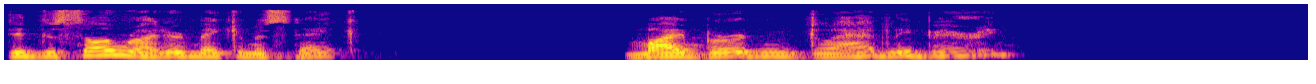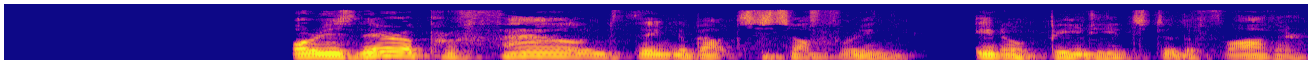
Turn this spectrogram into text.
did the songwriter make a mistake? My burden gladly bearing? Or is there a profound thing about suffering in obedience to the Father?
